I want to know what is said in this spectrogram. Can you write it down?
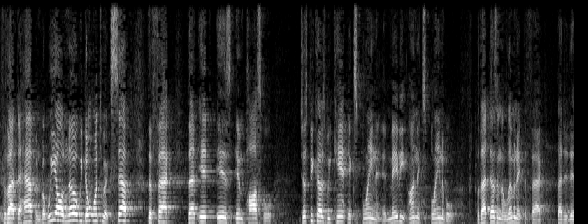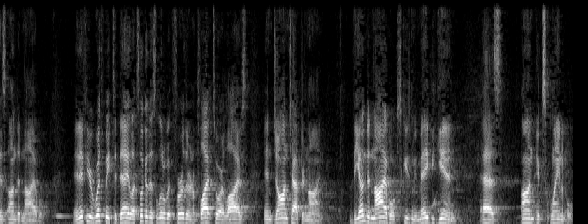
for that to happen. But we all know we don't want to accept the fact that it is impossible just because we can't explain it. It may be unexplainable, but that doesn't eliminate the fact that it is undeniable. And if you're with me today, let's look at this a little bit further and apply it to our lives in John chapter 9. The undeniable, excuse me, may begin as unexplainable.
